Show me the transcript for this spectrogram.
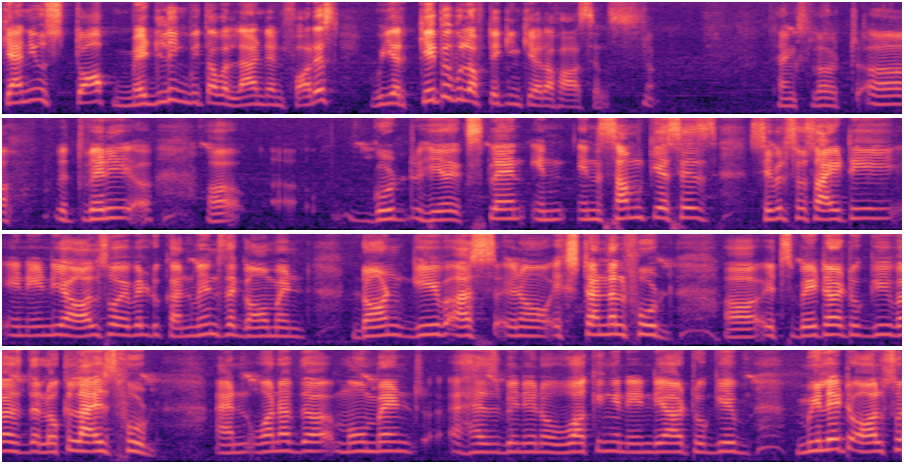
Can you stop meddling with our land and forest? We are capable of taking care of ourselves. No. Thanks a lot. Uh, it's very uh, uh, good here explain in in some cases civil society in india also able to convince the government don't give us you know external food uh, it's better to give us the localized food and one of the movement has been you know working in india to give millet also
